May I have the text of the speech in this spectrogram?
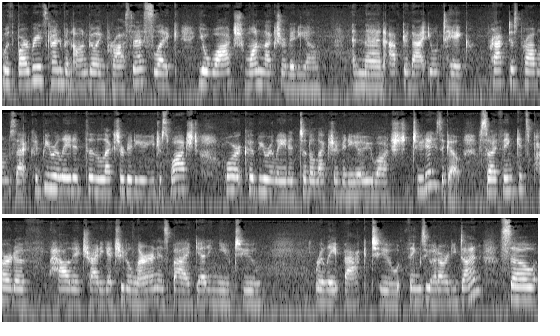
with Barbri it's kind of an ongoing process like you'll watch one lecture video and then after that you'll take practice problems that could be related to the lecture video you just watched or it could be related to the lecture video you watched two days ago. So I think it's part of how they try to get you to learn is by getting you to relate back to things you had already done. So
